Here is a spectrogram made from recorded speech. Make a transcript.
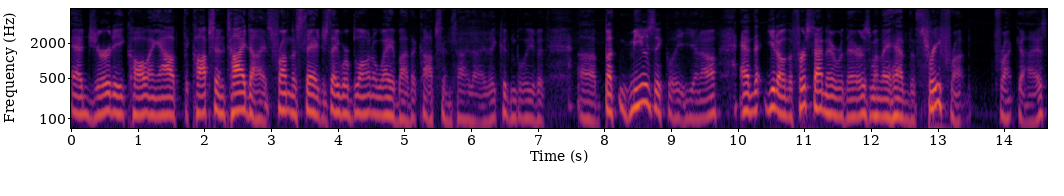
Ed Jurdi calling out the cops in tie dyes from the stage. They were blown away by the cops in tie dye. They couldn't believe it. Uh, but musically, you know, and you know, the first time they were there is when they had the three front front guys.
